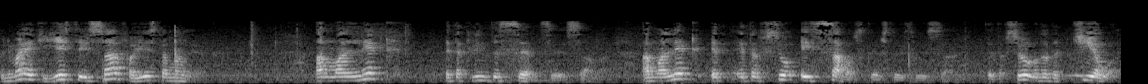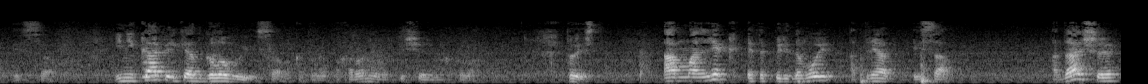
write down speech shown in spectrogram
Понимаете, есть Исаф, а есть Амалек. Амалек – это квинтэссенция Исава. Амалек это, – все Исавовское, что есть в Исаве. Это все вот это тело Исава. И не капельки от головы Исава, которая похоронена в пещере Махпала. То есть, Амалек – это передовой отряд Исава. А дальше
